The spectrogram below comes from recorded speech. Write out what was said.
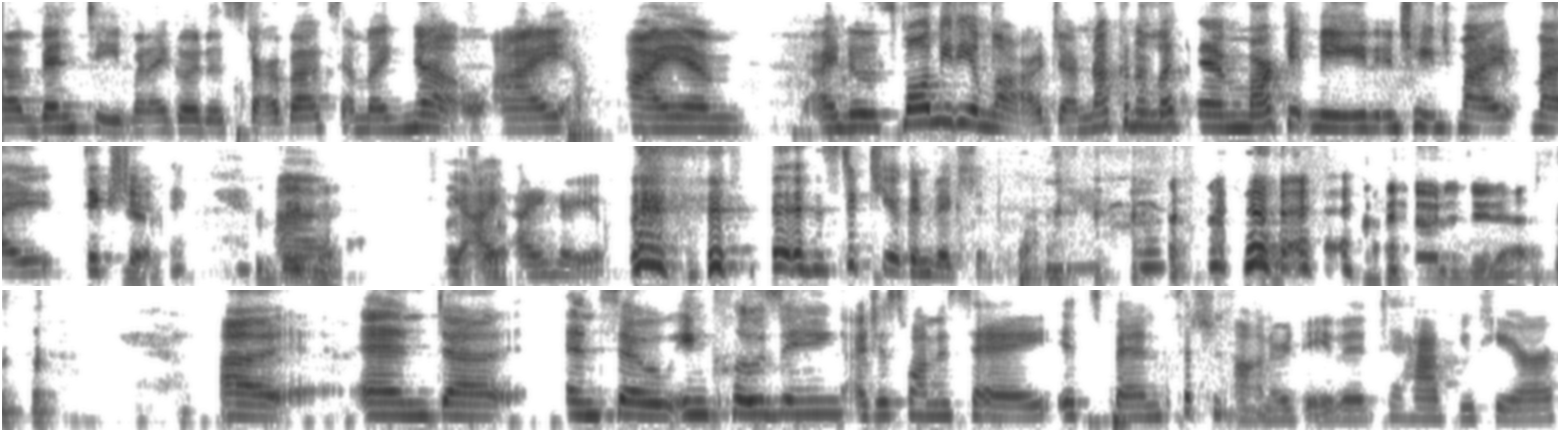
uh, venti when I go to Starbucks. I'm like, no, I I am I know small, medium, large. I'm not going to let them market me and change my my diction. Yeah, big uh, one yeah, I, I, hear you. Stick to your conviction. I've been known to do that. uh, and uh, and so, in closing, I just want to say it's been such an honor, David, to have you here.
